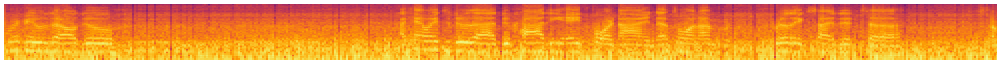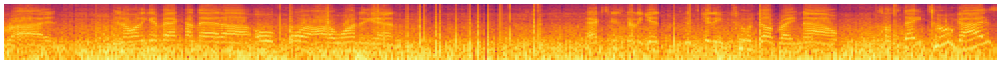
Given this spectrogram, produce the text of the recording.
reviews that I'll do. I can't wait to do the Ducati 849. That's one I'm really excited to, to ride. I want to get back on that uh, 04 R1 again. Actually, it's gonna get it's getting tuned up right now. So stay tuned, guys.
